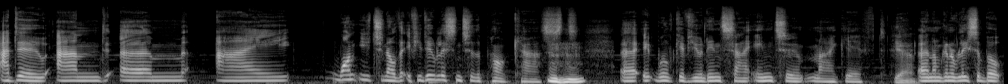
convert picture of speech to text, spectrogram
I do, and um, I want you to know that if you do listen to the podcast, Mm-hmm. uh, it will give you an insight into my gift. Yeah. And I'm going to release a book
